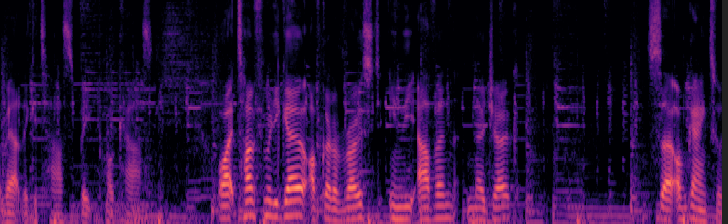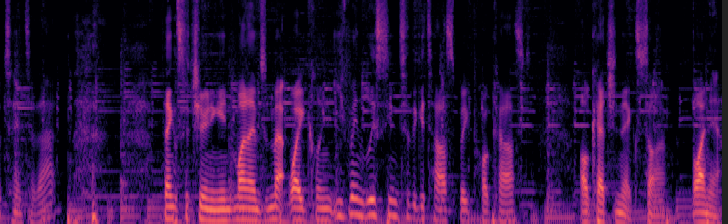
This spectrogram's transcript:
about the Guitar Speak podcast. All right, time for me to go. I've got a roast in the oven, no joke. So I'm going to attend to that. Thanks for tuning in. My name's Matt Wakeling. You've been listening to the Guitar Speak podcast. I'll catch you next time. Bye now.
